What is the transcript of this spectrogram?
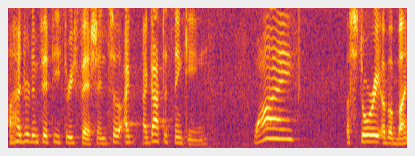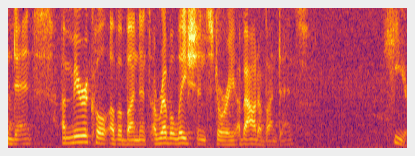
153 fish. And so I, I got to thinking, why a story of abundance, a miracle of abundance, a revelation story about abundance here?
